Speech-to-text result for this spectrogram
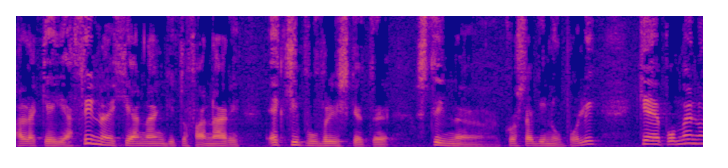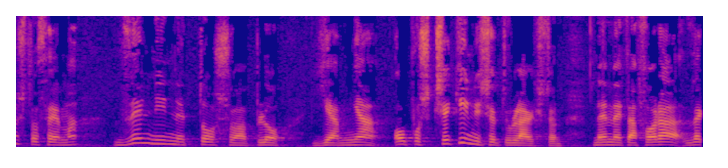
αλλά και η Αθήνα έχει ανάγκη το φανάρι εκεί που βρίσκεται στην ε, Κωνσταντινούπολη. Και επομένως το θέμα δεν είναι τόσο απλό για μια, όπως ξεκίνησε τουλάχιστον, με μεταφορά 10.000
